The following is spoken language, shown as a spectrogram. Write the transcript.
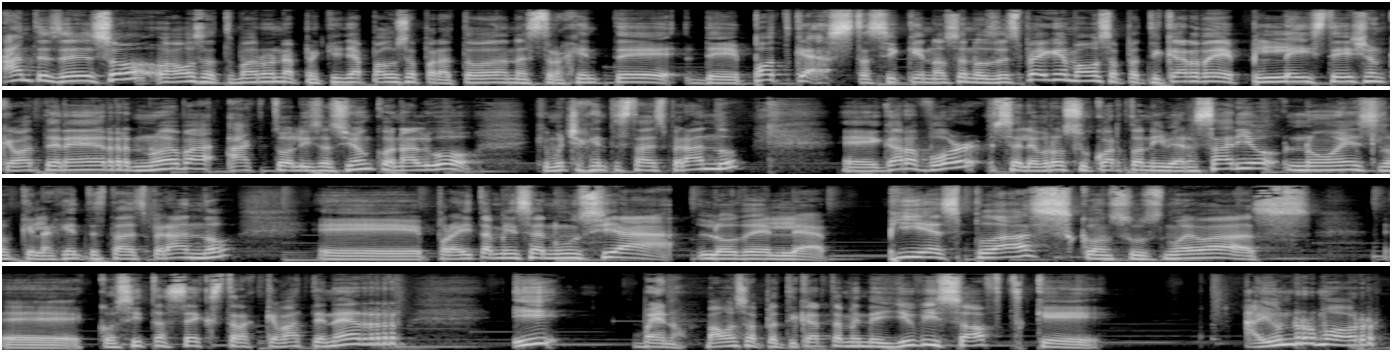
Antes de eso, vamos a tomar una pequeña pausa para toda nuestra gente de podcast, así que no se nos despeguen, vamos a platicar de PlayStation que va a tener nueva actualización con algo que mucha gente estaba esperando. Eh, God of War celebró su cuarto aniversario, no es lo que la gente estaba esperando. Eh, por ahí también se anuncia lo del PS Plus con sus nuevas eh, cositas extra que va a tener. Y bueno, vamos a platicar también de Ubisoft que hay un rumor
